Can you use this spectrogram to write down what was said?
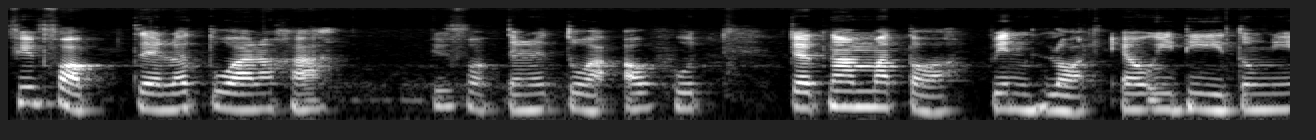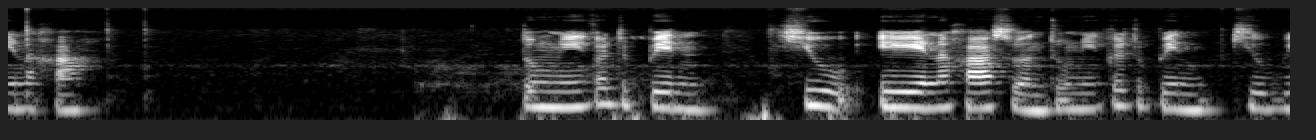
ฟิฟอบแต่ละตัวนะคะฟิฟอบแต่ละตัว output จะนำมาต่อเป็นหลอด LED ตรงนี้นะคะ ตรงนี้ก็จะเป็น QA นะคะ ส่วนตรงนี้ก็จะเป็น QB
